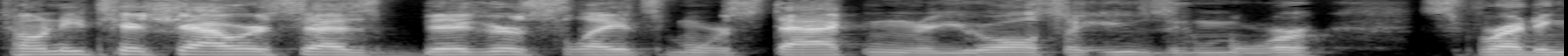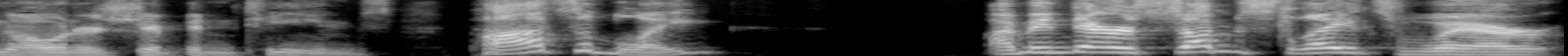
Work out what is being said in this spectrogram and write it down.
Tony Tishauer says bigger slates, more stacking. Are you also using more spreading ownership in teams? Possibly. I mean, there are some slates where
